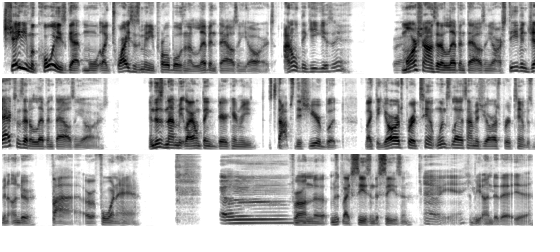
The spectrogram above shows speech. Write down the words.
Shady McCoy's got more, like twice as many Pro Bowls and eleven thousand yards. I don't think he gets in. Right. Marshawn's at eleven thousand yards. Steven Jackson's at eleven thousand yards. And this is not me. Like I don't think Derrick Henry stops this year, but like the yards per attempt. When's the last time his yards per attempt has been under five or four and a half? Um, from the like season to season. Oh yeah, to be under that, yeah.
